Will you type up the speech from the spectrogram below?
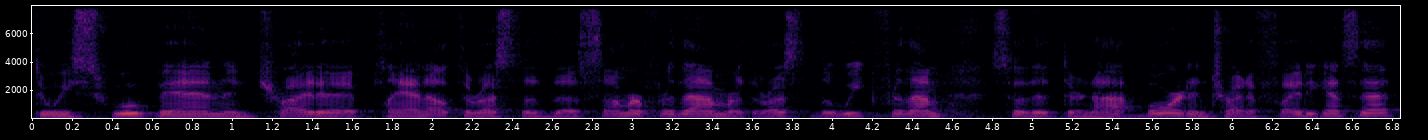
Do we swoop in and try to plan out the rest of the summer for them or the rest of the week for them so that they're not bored and try to fight against that?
